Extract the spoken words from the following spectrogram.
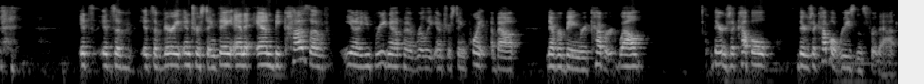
it's it's a it's a very interesting thing and and because of you know you bring up a really interesting point about never being recovered well there's a couple there's a couple reasons for that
